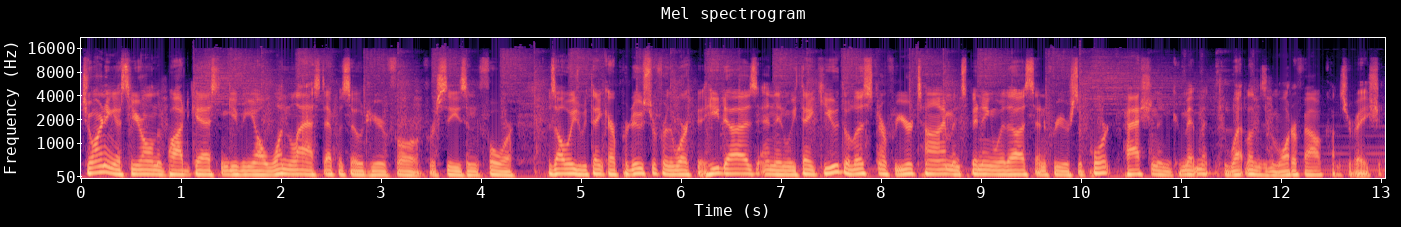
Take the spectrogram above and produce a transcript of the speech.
joining us here on the podcast and giving y'all one last episode here for, for season four. As always, we thank our producer for the work that he does, and then we thank you, the listener, for your time and spending with us and for your support, passion, and commitment to wetlands and waterfowl conservation.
